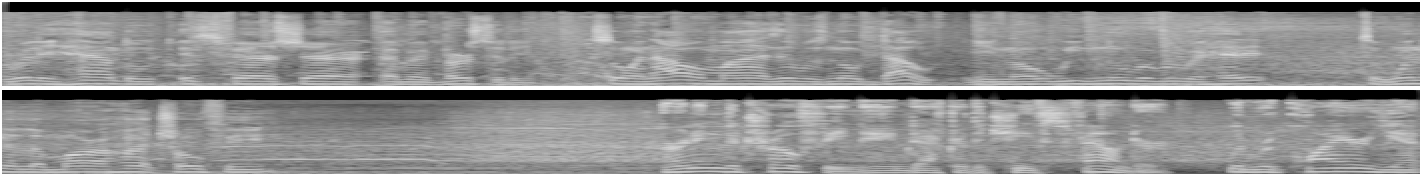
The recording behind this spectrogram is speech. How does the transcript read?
really handled its fair share of adversity. So in our minds, it was no doubt. You know, we knew where we were headed to win the Lamar Hunt Trophy. Earning the trophy named after the Chiefs' founder would require yet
